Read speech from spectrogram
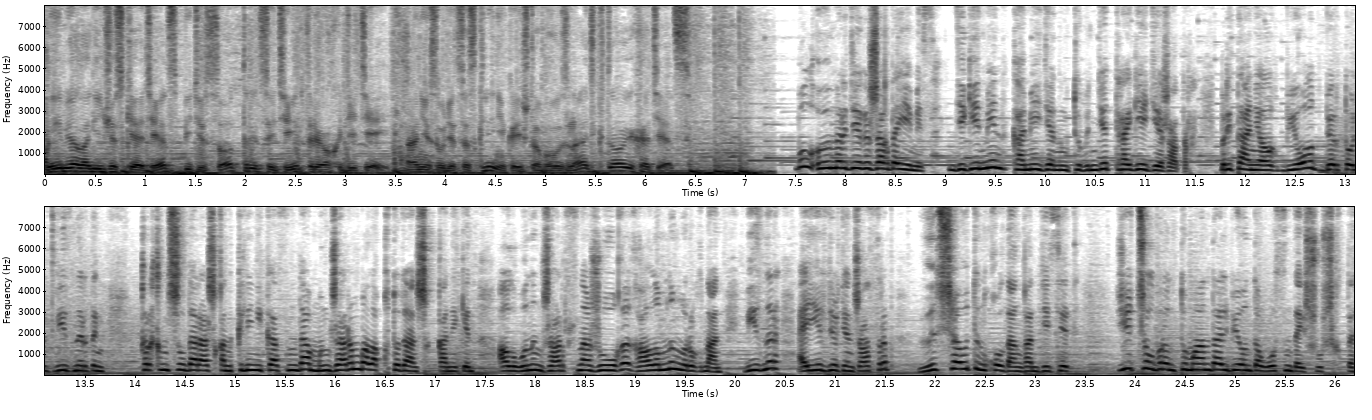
Вы биологический отец 533 детей. Они судятся с клиникой, чтобы узнать, кто их отец. Бұл өмірдегі жағдай емес. Дегенмен комедияның түбінде трагедия жатыр. Британиялық биолог бертольд визнердің 40 жылдар ашқан клиникасында мың жарым бала құтыдан шыққан екен. Ал оның жартысына жуығы ғалымның ұрығынан визнер әйелдерден жасырып өз шәуітін қолданған деседі. Жеті жыл бұрын тұманды альбионда осындай шу шықты.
